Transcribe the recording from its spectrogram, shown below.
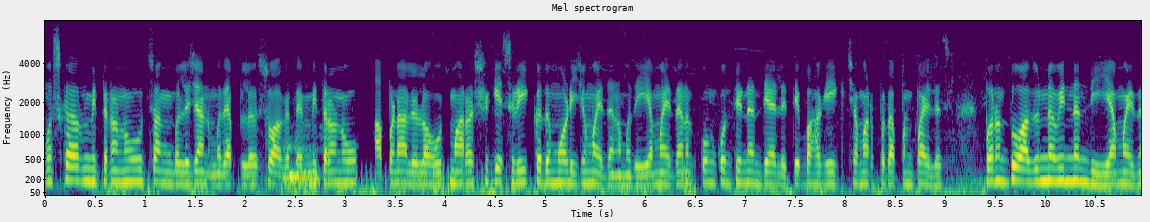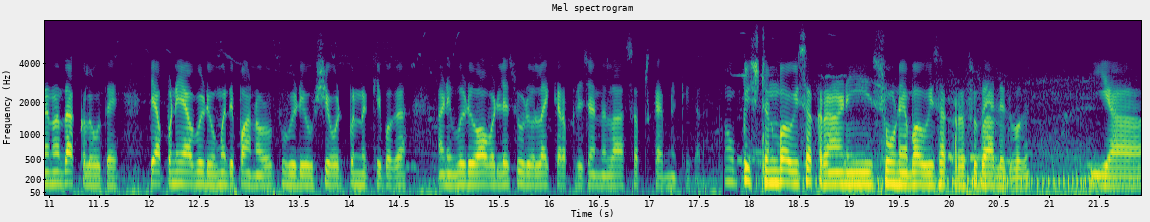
नमस्कार मित्रांनो चांगबले चॅनलमध्ये आपलं स्वागत आहे. मित्रांनो आपण आलेलो आहोत महाराष्ट्र केसरी कदमवाडीच्या मैदानामध्ये. या मैदानात कोणकोणती नंदी आले ते भाग एकच्या मार्फत आपण पाहिलंच. परंतु अजून नवीन नंदी या मैदानात दाखल होत आहे. ते आपण या व्हिडिओमध्ये पाहणार आहोत. व्हिडिओ शेवट पण नक्की बघा. आणि व्हिडिओ आवडल्यास व्हिडिओ लाईक करा आपल्या चॅनलला सबस्क्राईब नक्की करा. पिस्टन बावीस अकरा आणि सोन्या बावीस अकरासुद्धा आलेत बघा. या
